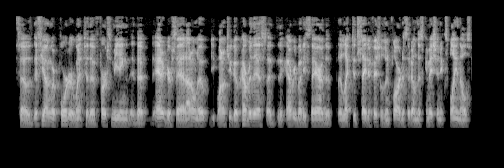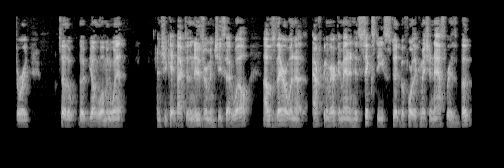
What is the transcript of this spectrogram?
So this young reporter went to the first meeting. The editor said, "I don't know. Why don't you go cover this? Uh, everybody's there. The elected state officials in Florida sit on this commission, explain the whole story." So the, the young woman went, and she came back to the newsroom and she said, "Well, I was there when an African American man in his 60s stood before the commission and asked for his vote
